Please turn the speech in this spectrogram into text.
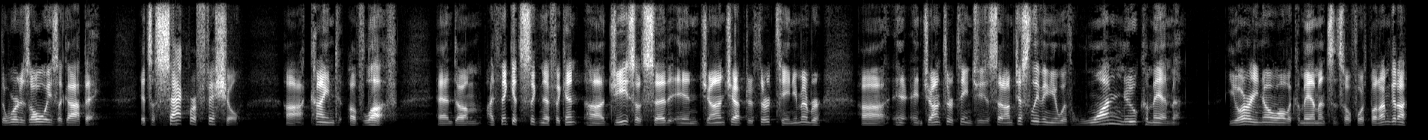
the word is always agape. It's a sacrificial uh, kind of love. And um, I think it's significant. Uh, Jesus said in John chapter 13, you remember uh, in, in John 13, Jesus said, I'm just leaving you with one new commandment. You already know all the commandments and so forth, but I'm going to,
